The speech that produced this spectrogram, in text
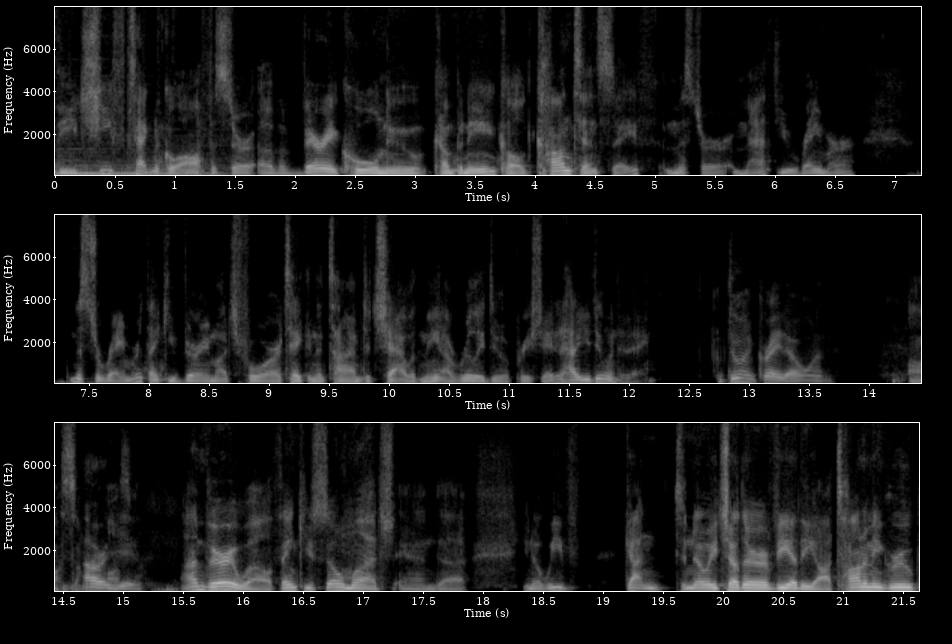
the Chief Technical Officer of a very cool new company called Content Safe, Mr. Matthew Raymer. Mr. Raymer, thank you very much for taking the time to chat with me. I really do appreciate it. How are you doing today? I'm doing great, Owen. Awesome. How are awesome. you? I'm very well. Thank you so much. And, uh, you know, we've gotten to know each other via the autonomy group,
